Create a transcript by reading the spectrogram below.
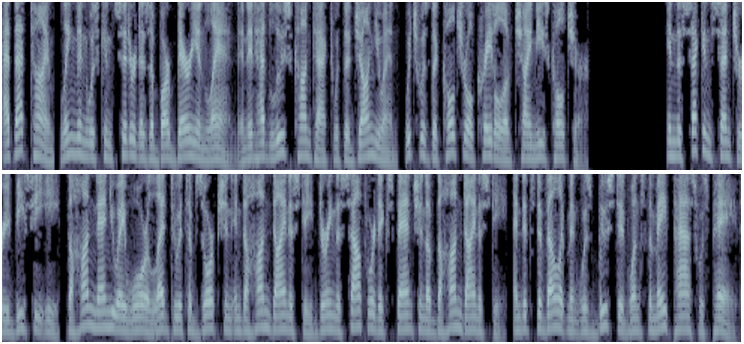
At that time, Lingnan was considered as a barbarian land and it had loose contact with the Zhongyuan, which was the cultural cradle of Chinese culture. In the 2nd century BCE, the Han-Nanyue War led to its absorption into Han dynasty during the southward expansion of the Han dynasty, and its development was boosted once the Mei Pass was paved.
